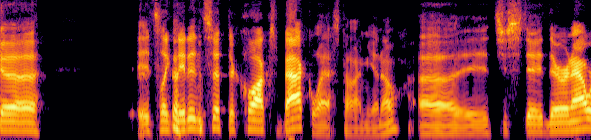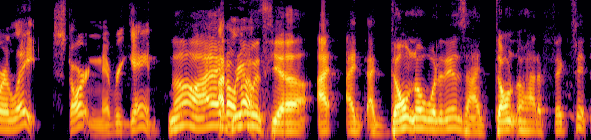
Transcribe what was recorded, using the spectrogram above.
uh it's like they didn't set their clocks back last time, you know? Uh it's just uh, they're an hour late starting every game. No, I I agree with you. I, I I don't know what it is. I don't know how to fix it.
